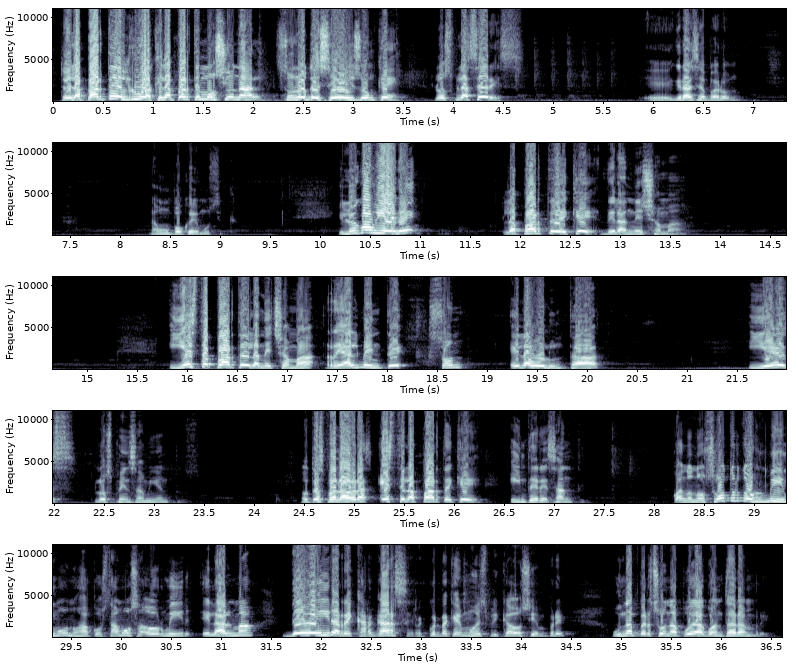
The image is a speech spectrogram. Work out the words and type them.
Entonces la parte del rúa, que es la parte emocional, son los deseos y son qué? Los placeres. Eh, gracias, varón. Dame un poco de música. Y luego viene la parte de qué? De la neshama. Y esta parte de la Nechama realmente son es la voluntad y es los pensamientos. En otras palabras, esta es la parte que interesante. Cuando nosotros dormimos, nos acostamos a dormir, el alma debe ir a recargarse. Recuerda que hemos explicado siempre, una persona puede aguantar hambre.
